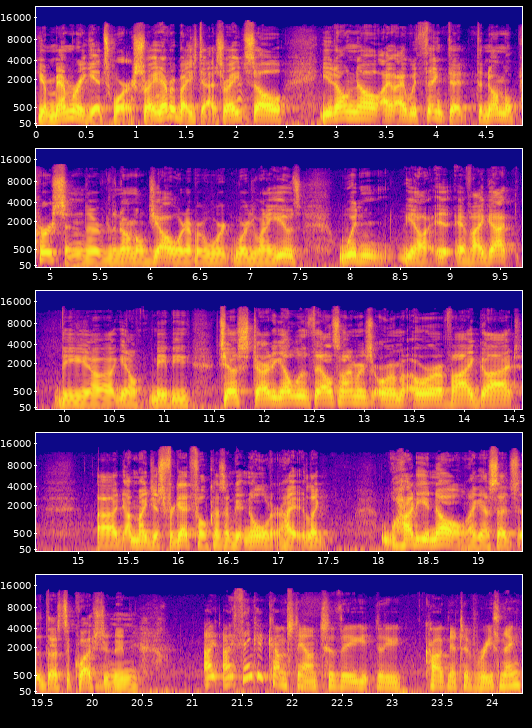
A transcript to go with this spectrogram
your memory gets worse right everybody's does right so you don't know I, I would think that the normal person or the normal Joe whatever word, word you want to use wouldn't you know if I got the uh, you know maybe just starting out with Alzheimer's or or if I got uh, am I just forgetful because I'm getting older. I like how do you know? I guess that's that's the question. And I, I think it comes down to the, the cognitive reasoning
